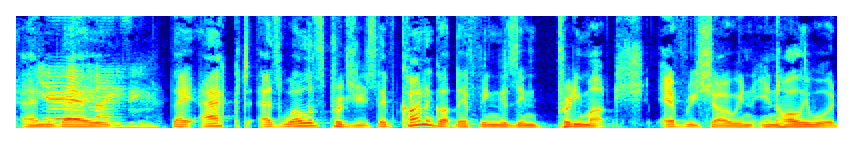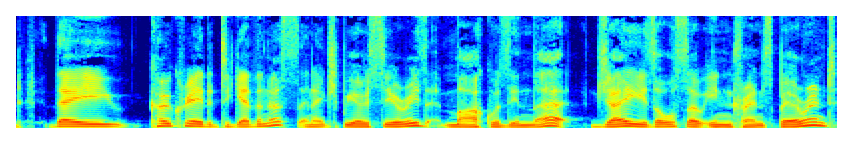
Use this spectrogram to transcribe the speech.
and yeah, they amazing. they act as well as produce. They've kind of got their fingers in pretty much every show in, in Hollywood. They co-created Togetherness, an HBO series. Mark was in that. Jay is also in Transparent,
